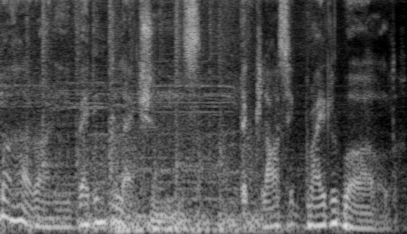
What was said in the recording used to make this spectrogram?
Maharani Wedding Collections, the classic bridal world.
